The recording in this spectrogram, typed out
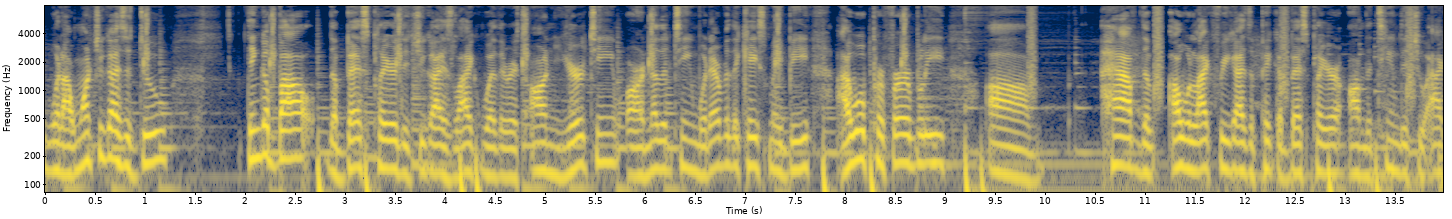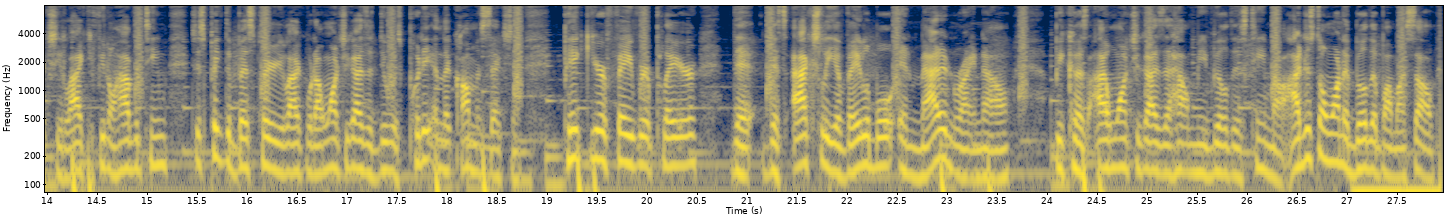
what I want you guys to do think about the best player that you guys like whether it's on your team or another team whatever the case may be i will preferably um, have the I would like for you guys to pick a best player on the team that you actually like. If you don't have a team, just pick the best player you like. What I want you guys to do is put it in the comment section. Pick your favorite player that that's actually available in Madden right now because I want you guys to help me build this team out. I just don't want to build it by myself.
